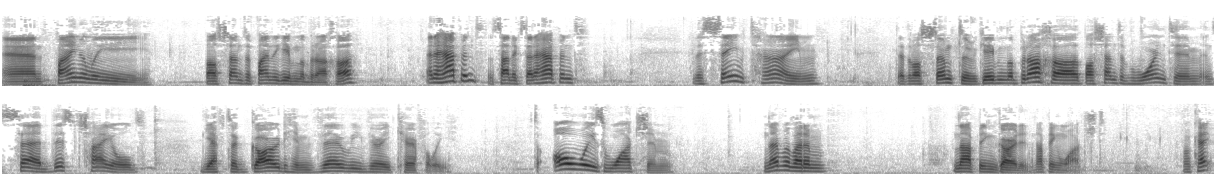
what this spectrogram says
And finally, Baal Shem Tov finally gave him the bracha. And it happened. The tzaddik said it happened. At the same time that the gave him the bracha, Baal warned him and said, this child, you have to guard him very, very carefully. To always watch him. Never let him not being guarded, not being watched. Okay?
